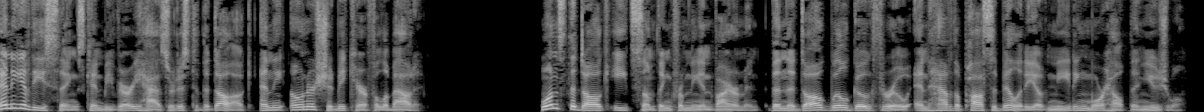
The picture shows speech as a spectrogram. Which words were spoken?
Any of these things can be very hazardous to the dog, and the owner should be careful about it. Once the dog eats something from the environment, then the dog will go through and have the possibility of needing more help than usual.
